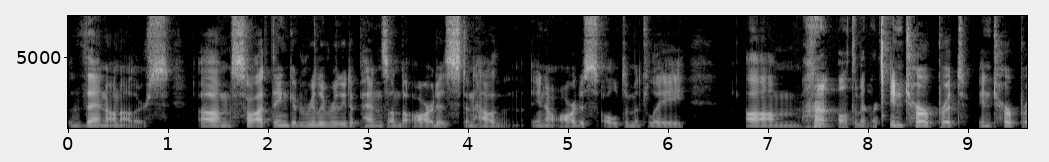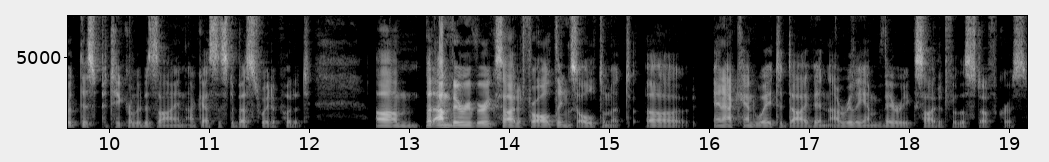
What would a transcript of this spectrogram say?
than on others. Um so i think it really really depends on the artist and how you know artists ultimately um ultimately. interpret interpret this particular design i guess is the best way to put it. Um but i'm very very excited for all things ultimate uh and i can't wait to dive in. I really am very excited for this stuff kris.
